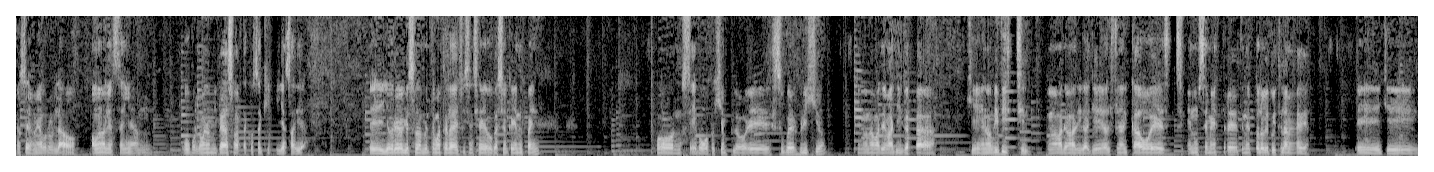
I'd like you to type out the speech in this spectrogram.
No sé, mira, por un lado, a uno le enseñan, o por lo menos en mi caso, hartas cosas que ya sabía. Eh, yo creo que eso también te muestra la deficiencia de educación que hay en el país. Por, no sé, por, por ejemplo, es súper brígido en una matemática que no es difícil, en una matemática que al fin y al cabo es en un semestre tener todo lo que tuviste en la media. Eh, que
